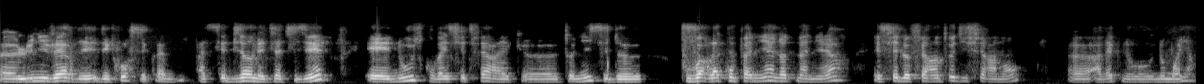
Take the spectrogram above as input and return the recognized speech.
euh, l'univers des, des, courses est quand même assez bien médiatisé. Et nous, ce qu'on va essayer de faire avec euh, Tony, c'est de pouvoir l'accompagner à notre manière, essayer de le faire un peu différemment euh, avec nos, nos, moyens.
